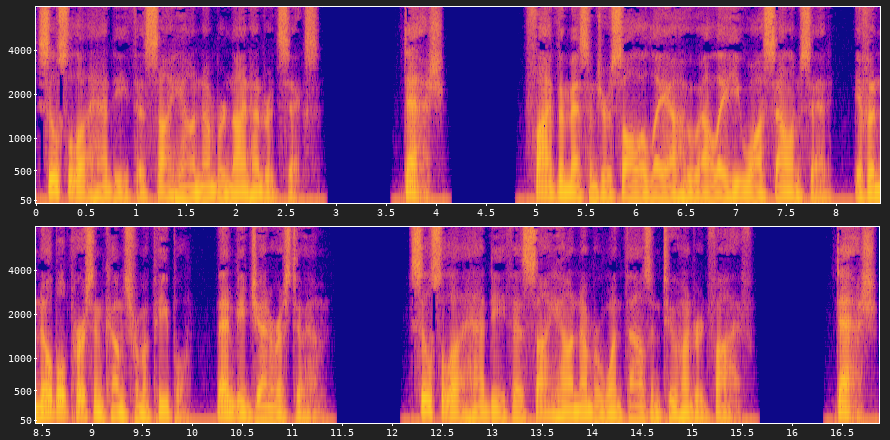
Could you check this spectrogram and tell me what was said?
Silsila Hadith as Sahih number 906. Dash. 5. The Messenger sallallahu alaihi wasallam said, If a noble person comes from a people, then be generous to him. Silsila Hadith as Sahih number 1205. Dash.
